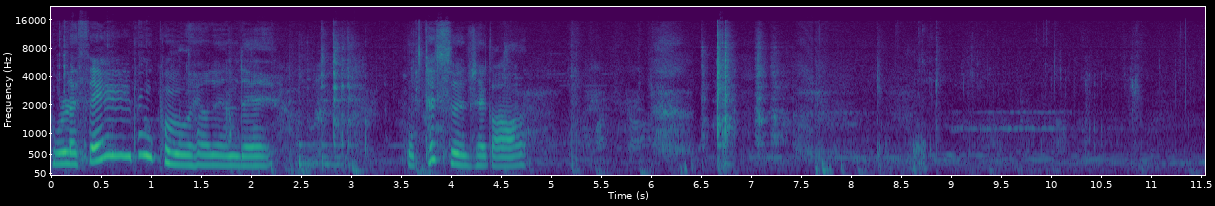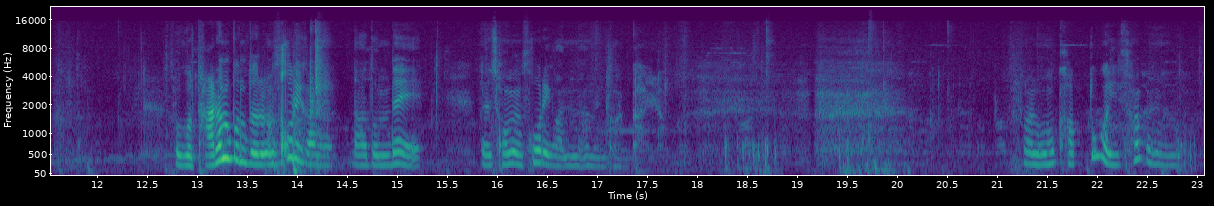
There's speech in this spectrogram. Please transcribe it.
원래 세이빙폼으로 해야 되는데 못했어요 제가 그리고 다른 분들은 소리가 나- 나던데 왜 저는 소리가 안 나는 걸까요? 아 너무 각도가 이상해요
